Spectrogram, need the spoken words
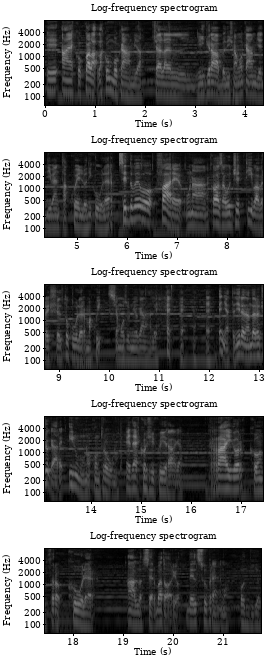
E, ah, ecco, qua la, la combo cambia, cioè la, il, il, grab, diciamo, cambia e diventa quello di Cooler. Se dovevo fare una cosa oggettiva avrei scelto Cooler, ma qui siamo sul mio canale. e niente, direi di andare a giocare in un 1 contro 1. Ed eccoci qui, raga. Raigor contro Cooler all'osservatorio del Supremo. Oddio.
